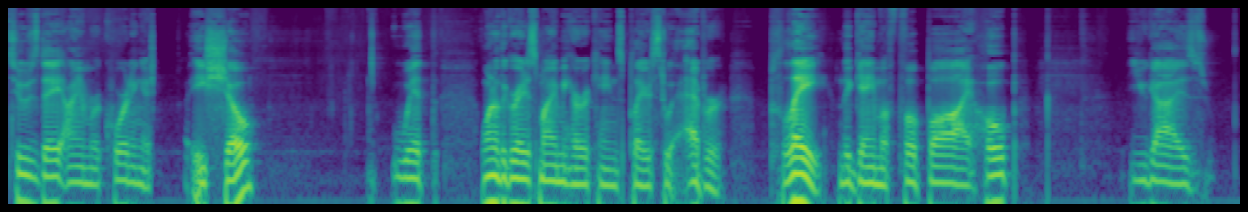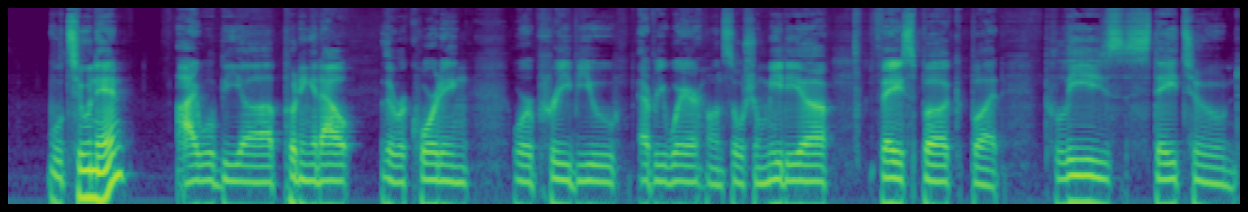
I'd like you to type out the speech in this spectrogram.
Tuesday I am recording a, a show with one of the greatest Miami Hurricanes players to ever play the game of football. I hope you guys will tune in. I will be uh, putting it out, the recording or preview everywhere on social media, Facebook, but please stay tuned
